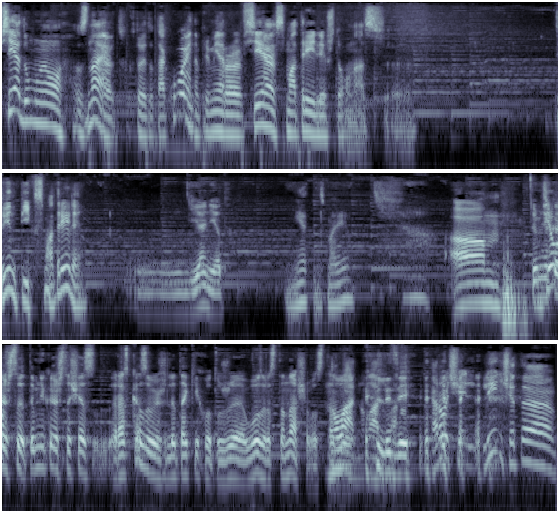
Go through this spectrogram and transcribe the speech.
все, я думаю, знают, кто это такой. Например, все смотрели, что у нас... Твин Пик смотрели? Я нет. Нет, не смотрел. Ам, Ты мне дело- кажется, ты мне кажется, сейчас рассказываешь для таких вот уже возраста нашего с Ну тобой ладно, ладно, людей. Короче, Линч это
